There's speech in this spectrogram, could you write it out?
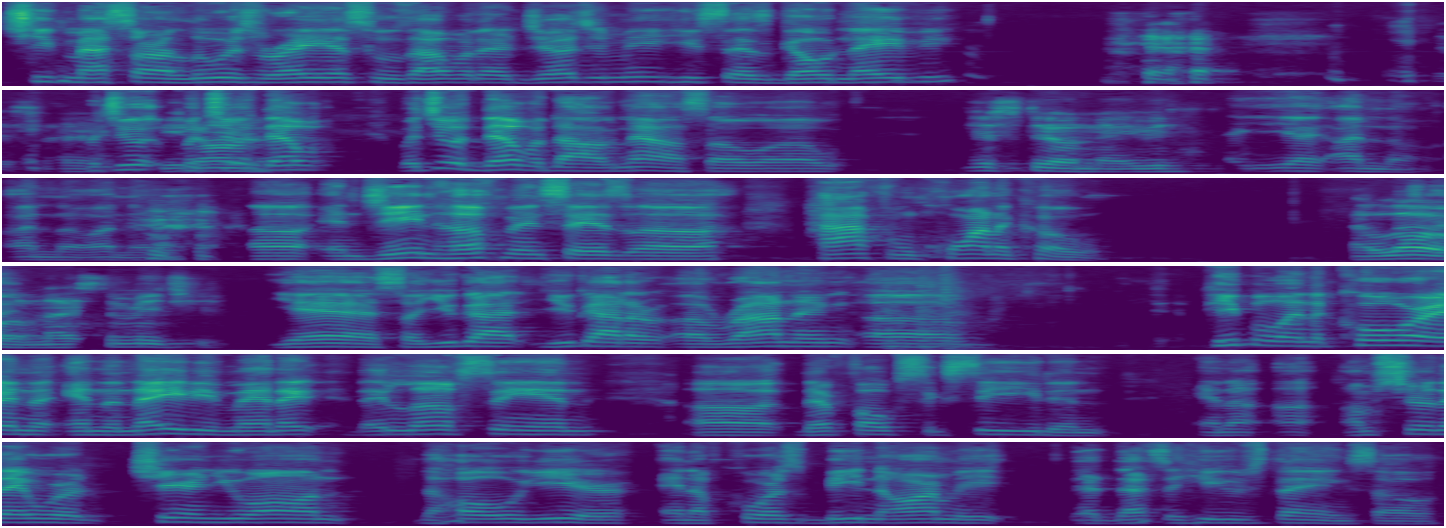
Chief Master Luis Reyes who's over there judging me. He says, "Go Navy." yes, but you, but you're a devil, but you're a devil dog now, so uh, you're still Navy. Yeah, I know, I know, I know. uh, and Gene Huffman says, uh, "Hi from Quantico." Hello, so, nice to meet you. Yeah, so you got you got a, a rounding uh, people in the Corps and the, in the Navy, man. They they love seeing uh, their folks succeed, and and uh, I'm sure they were cheering you on the whole year. And of course, beating the Army, that, that's a huge thing. So,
